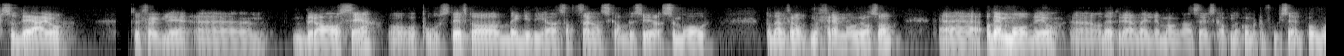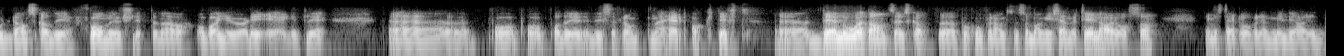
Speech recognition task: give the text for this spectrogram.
Så det er jo selvfølgelig eh, bra å se og, og, positivt. Og begge de har satt seg ganske ambisiøse mål på den fronten fremover også. Eh, og det må de jo. Eh, og det tror jeg veldig mange av selskapene kommer til å fokusere på. Hvordan skal de få ned utslippene, og, og hva gjør de egentlig eh, på, på, på de, disse frontene helt aktivt. Eh, DNO, et annet selskap på konferansen som mange kjenner til, har jo også investert over en milliard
